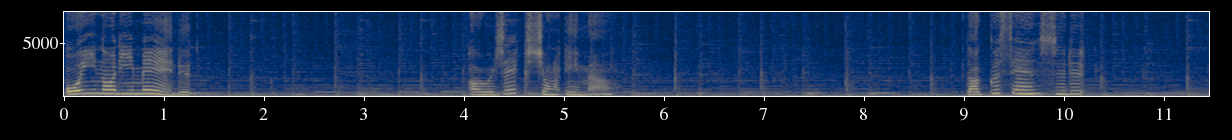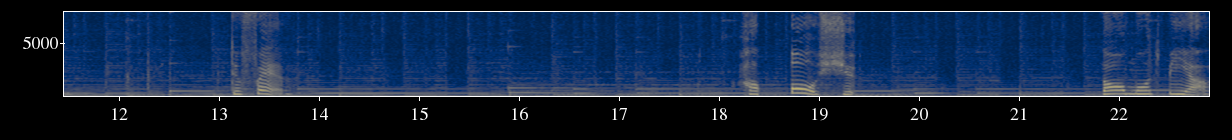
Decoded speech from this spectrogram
お祈りメール A rejection email 落選する to fail 発泡酒 low malt beer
